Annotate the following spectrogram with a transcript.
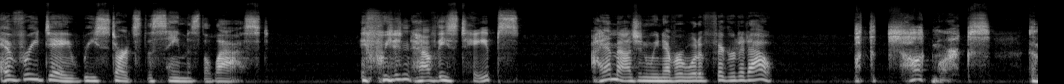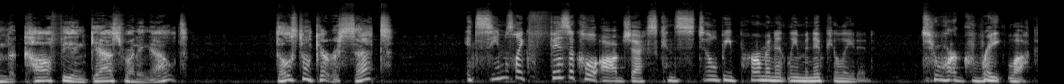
every day restarts the same as the last. If we didn't have these tapes, I imagine we never would have figured it out. But the chalk marks and the coffee and gas running out, those don't get reset? It seems like physical objects can still be permanently manipulated, to our great luck.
